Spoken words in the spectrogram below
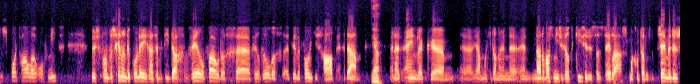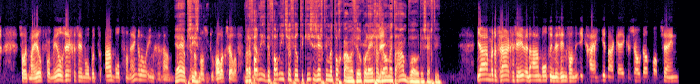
sporthallen of niet. Dus van verschillende collega's heb ik die dag veelvoudig, uh, veelvuldig uh, telefoontjes gehad en gedaan. Ja. En uiteindelijk uh, ja, moet je dan een, een... Nou, er was niet zoveel te kiezen, dus dat is helaas. Maar goed, dan zijn we dus, zal ik maar heel formeel zeggen... zijn we op het aanbod van Hengelo ingegaan. Ja, ja precies. En dat was toevallig zelf. Maar er valt, ja. niet, er valt niet zoveel te kiezen, zegt u. Maar toch kwamen veel collega's nee. wel met de aanboden, zegt u. Ja, maar de vraag is even een aanbod in de zin van ik ga hier naar kijken, zou dat wat zijn?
